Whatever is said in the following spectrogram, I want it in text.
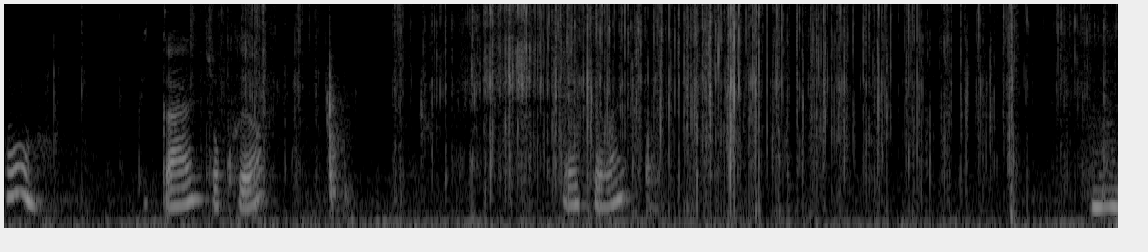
오, 빛깔 좋고요. ASMR. 음.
